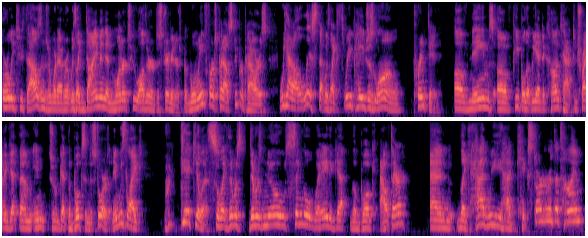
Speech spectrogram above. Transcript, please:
early 2000s or whatever, it was like Diamond and one or two other distributors. But when we first put out Superpowers, we had a list that was like three pages long printed of names of people that we had to contact to try to get them in to get the books into stores. And it was like ridiculous. So like there was there was no single way to get the book out there. And like had we had Kickstarter at the time,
